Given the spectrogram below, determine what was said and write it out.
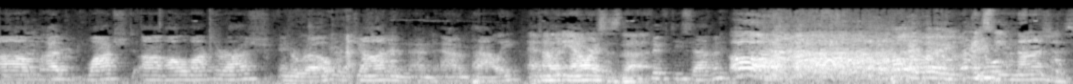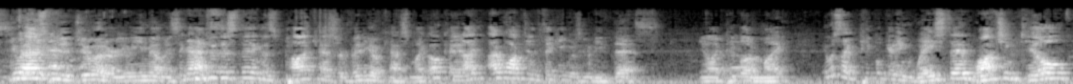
Um, I've watched uh, all of Entourage in a row with John and, and Adam Pally. And how many hours is that? Fifty-seven. Oh! By the way, That makes you- me nauseous. You asked me to do it, or you emailed me saying, "Can I do this thing, this podcast or video cast?" I'm like, "Okay." And I, I walked in thinking it was going to be this, you know, like people at a mic. It was like people getting wasted, watching Gil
